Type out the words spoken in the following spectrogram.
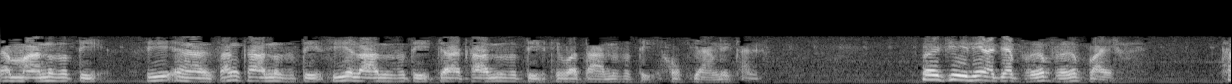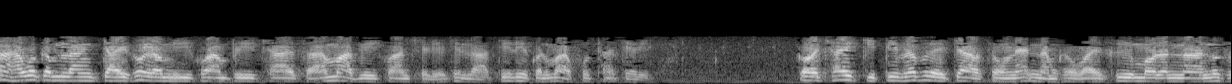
ธรรมานุสติสีสังขานุสติสีลานุสติ จาคานุสติเทวตานุสติหกอย่างด้วยกัน เมื่อกี้นี้อาจจะเผลอเผลอไป ถ้าหากว่ากำลังใจของเรามีความปรีชาสามารถมีความเฉลียวฉลาดที่เรียกกันว่าพุทธจริต ก็ใช้กิจที่พระพุทธเจ้าทรงแนะนำเข้าไว้คือมรณานุส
